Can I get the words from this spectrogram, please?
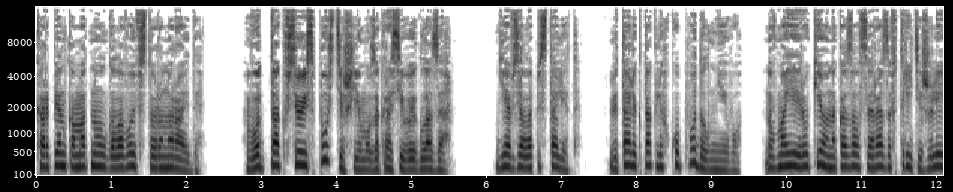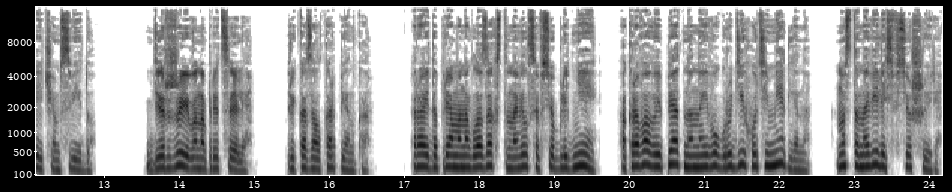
Карпенко мотнул головой в сторону Райды. «Вот так все и спустишь ему за красивые глаза». Я взяла пистолет. Виталик так легко подал мне его, но в моей руке он оказался раза в три тяжелее, чем с виду. «Держи его на прицеле», — приказал Карпенко. Райда прямо на глазах становился все бледнее, а кровавые пятна на его груди хоть и медленно, но становились все шире.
